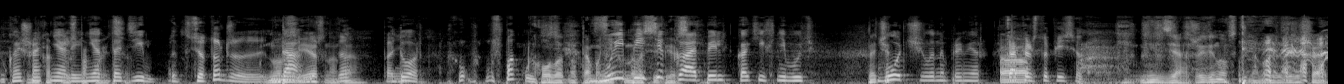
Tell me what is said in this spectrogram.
Ну, конечно, ну, отняли и не отдадим. Это все тот же? Ну, да. наверное, да. да. Эдуард, успокойтесь. Холодно там у них Выпейте капель каких-нибудь. Значит, Вотчилы, например. А, Капель 150. Нельзя, Жириновский нам не разрешает.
